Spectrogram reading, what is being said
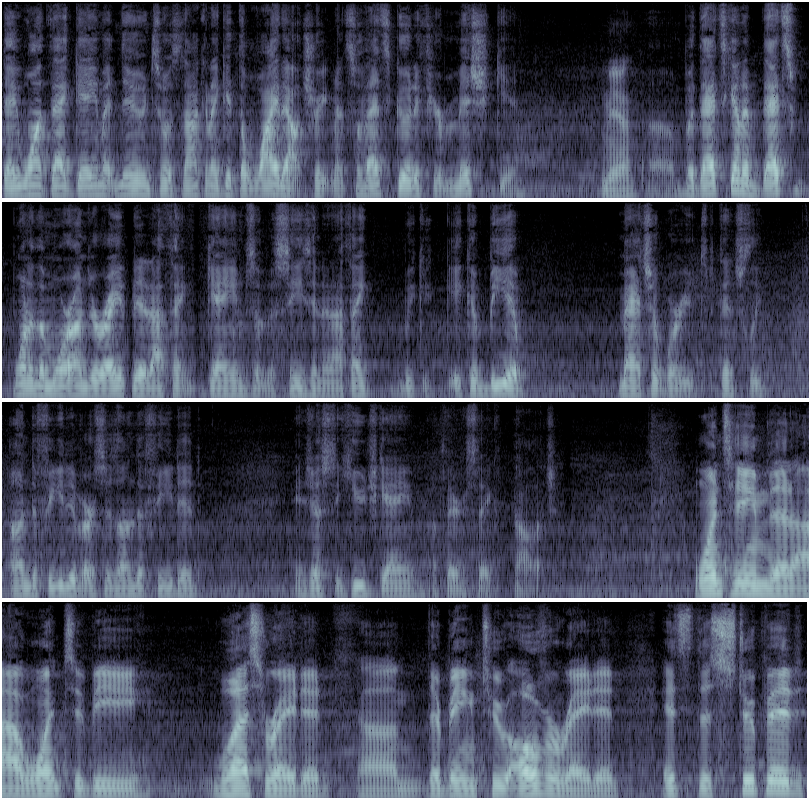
they want that game at noon, so it's not going to get the whiteout treatment. So that's good if you're Michigan. Yeah. Uh, but that's gonna that's one of the more underrated I think games of the season, and I think we could, it could be a matchup where it's potentially undefeated versus undefeated, in just a huge game up there in State College. One team that I want to be less rated, um, they're being too overrated. It's the stupid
